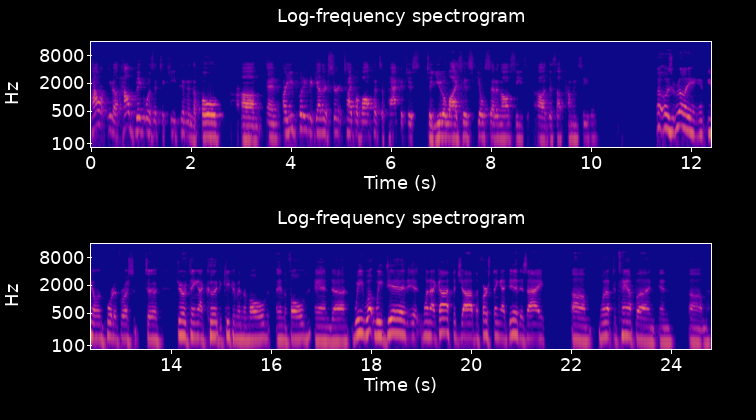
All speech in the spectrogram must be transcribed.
How you know how big was it to keep him in the fold? Um, and are you putting together certain type of offensive packages to utilize his skill set in off season uh, this upcoming season? Well, it was really you know important for us to, do everything I could to keep him in the mold in the fold. And uh, we what we did it, when I got the job, the first thing I did is I um, went up to Tampa and, and um,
